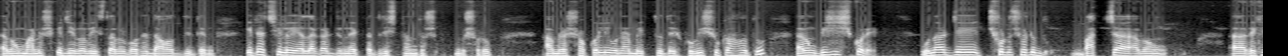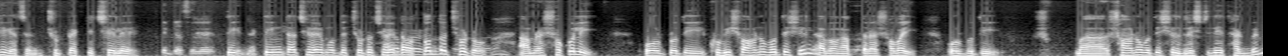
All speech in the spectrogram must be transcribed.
এবং মানুষকে যেভাবে ইসলামের পথে দাওয়াত দিতেন, এটা ছিল এই এলাকার জন্য একটা দৃষ্টান্ত স্বরূপ। আমরা সকলেই ওনার মৃত্যুতে খুবই সুখাহত এবং বিশেষ করে ওনার যে ছোট ছোট বাচ্চা এবং রেখে গেছেন, ছোট্ট একটি ছেলে তিনটা ছেলের মধ্যে ছোট ছেলেটা অত্যন্ত ছোট আমরা সকলেই ওর প্রতি খুবই সহানুভূতিশীল এবং আপনারা সবাই ওর প্রতি আহ, সহানুভূতিশীল দৃষ্টি দিয়ে থাকবেন।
